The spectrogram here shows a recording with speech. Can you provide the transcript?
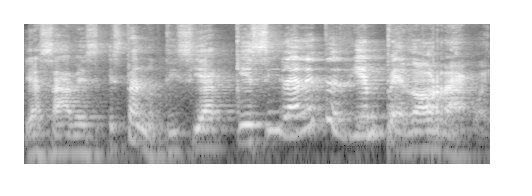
Ya sabes, esta noticia que si la neta es bien pedorra, güey.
